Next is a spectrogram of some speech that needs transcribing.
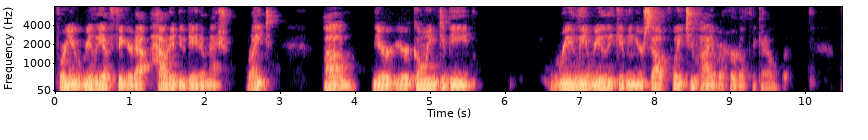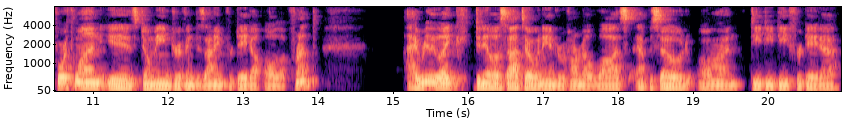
before you really have figured out how to do data mesh right. Um, you're you're going to be really, really giving yourself way too high of a hurdle to get over. Fourth one is domain driven design for data all up front. I really like Danilo Sato and Andrew Harmel Law's episode on DDD for data.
